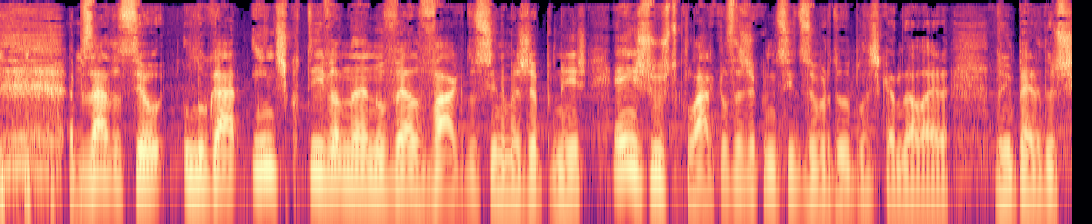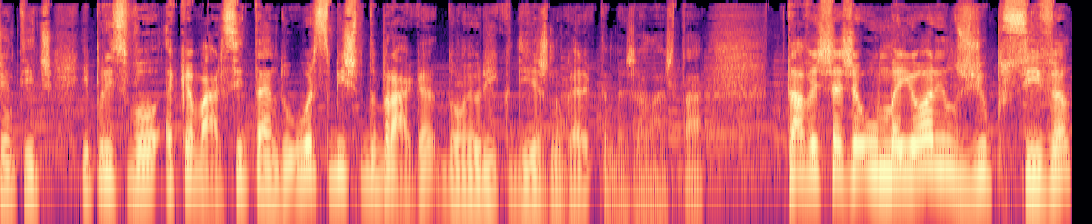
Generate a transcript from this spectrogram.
Apesar do seu lugar indiscutível na novela vague do cinema japonês, é injusto, claro, que ele seja conhecido sobretudo pela escandaleira do Império dos Sentidos. E por isso vou acabar citando o arcebispo de Braga, Dom Eurico Dias Nogueira, que também já lá está. Talvez seja o maior elogio possível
